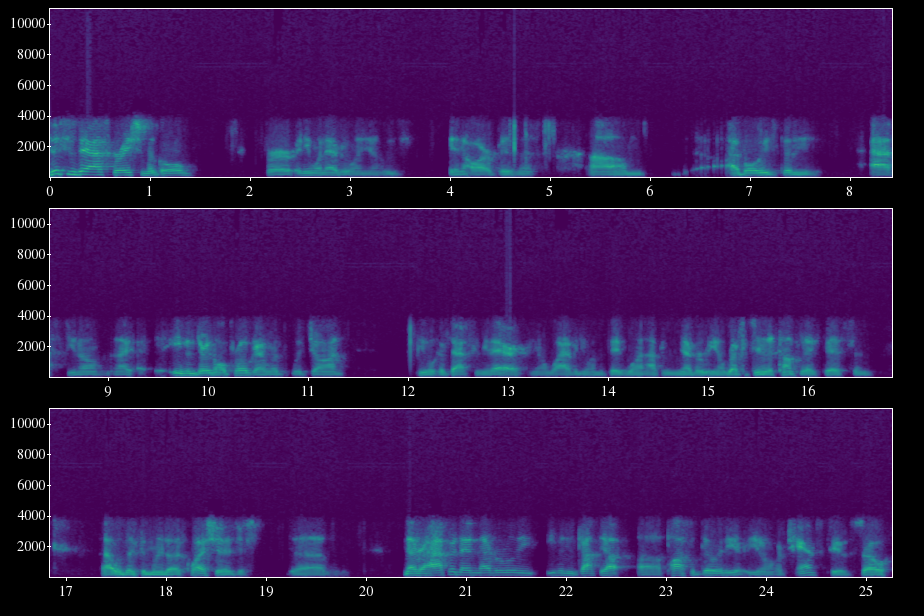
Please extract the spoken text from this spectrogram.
this is the aspiration, the goal for anyone, everyone, you know, who's in our business. Um, I've always been asked, you know, and I even during the whole program with with John, people kept asking me there, you know, why haven't you won the big one? How come you never, you know, represented a company like this? And that was like the million dollar question. Just uh, never happened and never really even got the uh, possibility or you know or chance to. So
